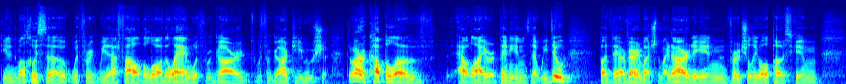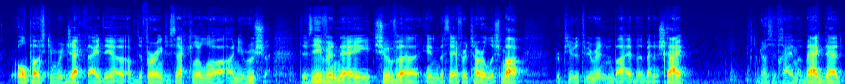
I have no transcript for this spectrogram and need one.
Dina Malchusa, with, we do not follow the law of the land with regard, with regard to Yerusha. There are a couple of outlier opinions that we do, but they are very much the minority, and virtually all poskim, all poskim reject the idea of deferring to secular law on Yerusha. There's even a tshuva in the Sefer Torah Lishma, reputed to be written by the Ben Ish Chai, Yosef Chaim of Baghdad,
